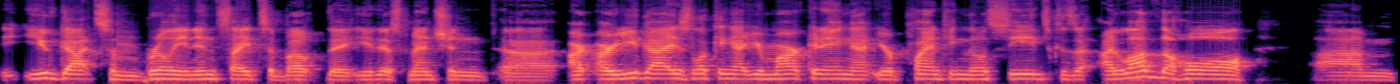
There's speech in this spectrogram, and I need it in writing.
you've got some brilliant insights about that you just mentioned. Uh, are, are you guys looking at your marketing, at your planting those seeds? Because I love the whole, um,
